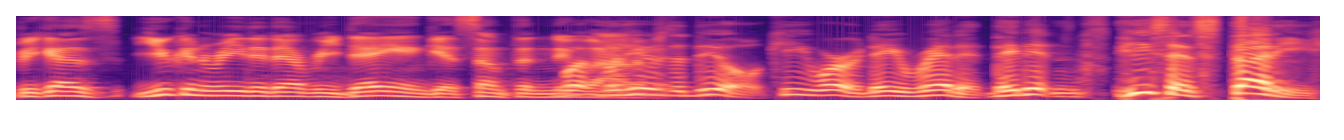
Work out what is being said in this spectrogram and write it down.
because you can read it every day and get something new But, out but here's the deal. Key word. They read it. They didn't. He said study.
